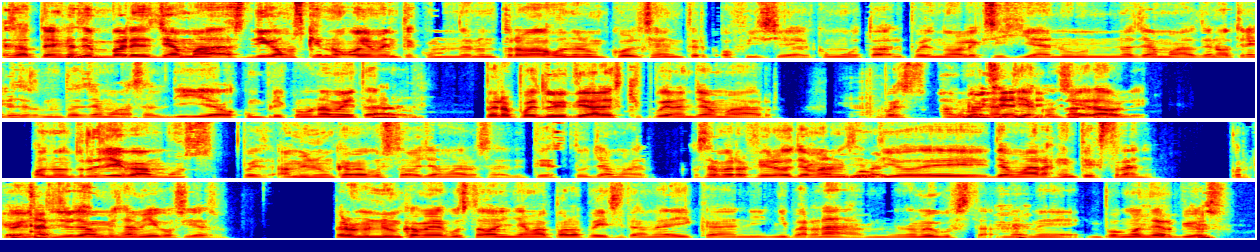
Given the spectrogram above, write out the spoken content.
O sea, tienen que hacer varias llamadas. Digamos que no, obviamente, como no era un trabajo, no era un call center oficial como tal, pues no le exigían unas llamadas de no, tiene que hacer tantas llamadas al día o cumplir con una meta. Pero pues lo ideal es que pudieran llamar, pues, una cantidad considerable. Cuando nosotros llegamos, pues a mí nunca me ha gustado llamar, o sea, detesto llamar. O sea, me refiero a llamar en el sentido de llamar a gente extraña. Porque obviamente yo llamo a mis amigos y eso. Pero nunca me ha gustado ni llamar para pedir cita médica ni, ni para nada. No me gusta, me, me, pongo nervioso.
